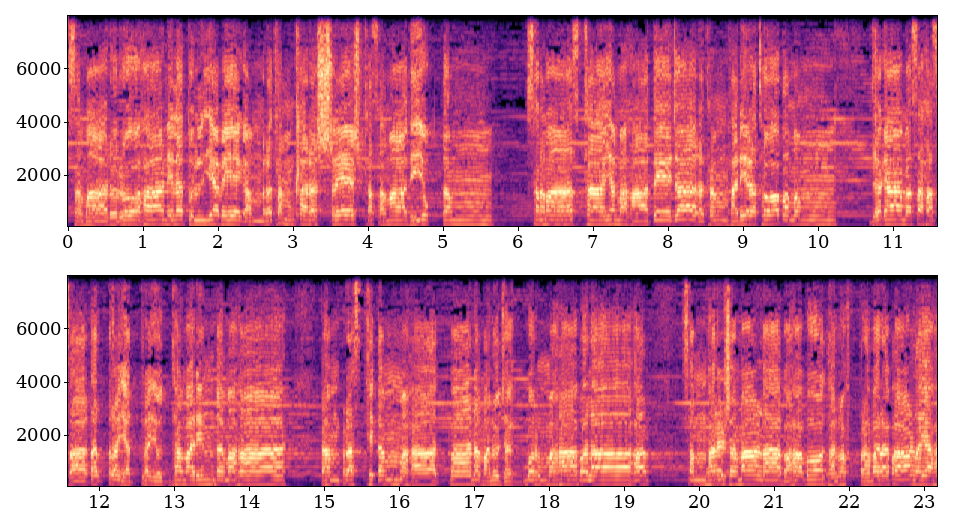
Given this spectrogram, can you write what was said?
समारुरोहानिलतुल्यवेगम् रथम् खरः श्रेष्ठसमाधियुक्तम् समास्थाय महातेजा रथम् हरिरथोपमम्। जगाम सहसा तत्र यत्र युद्धमरिन्दमः। तम् प्रस्थितम् महात्मानमनुजग्मुर्महाबलाः। सम्हर्षमाणा बहवो धनुः प्रवरपाणयः।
